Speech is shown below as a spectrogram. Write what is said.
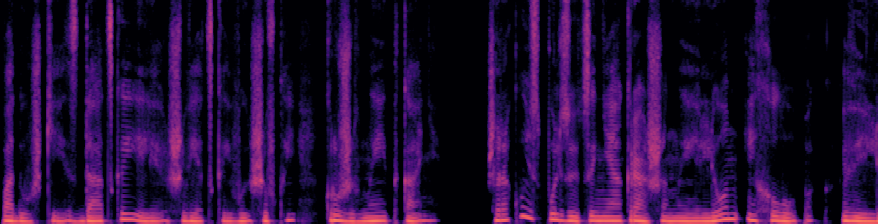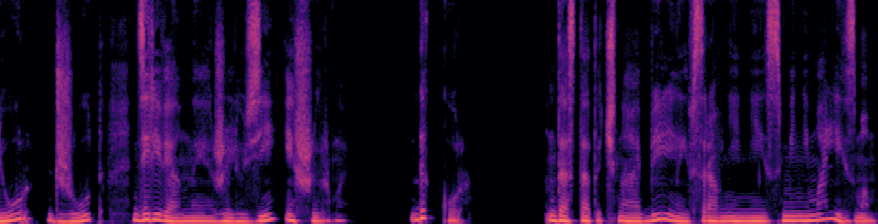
подушки с датской или шведской вышивкой, кружевные ткани. Широко используются неокрашенные лен и хлопок, велюр, джут, деревянные жалюзи и ширмы. Декор достаточно обильный в сравнении с минимализмом,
